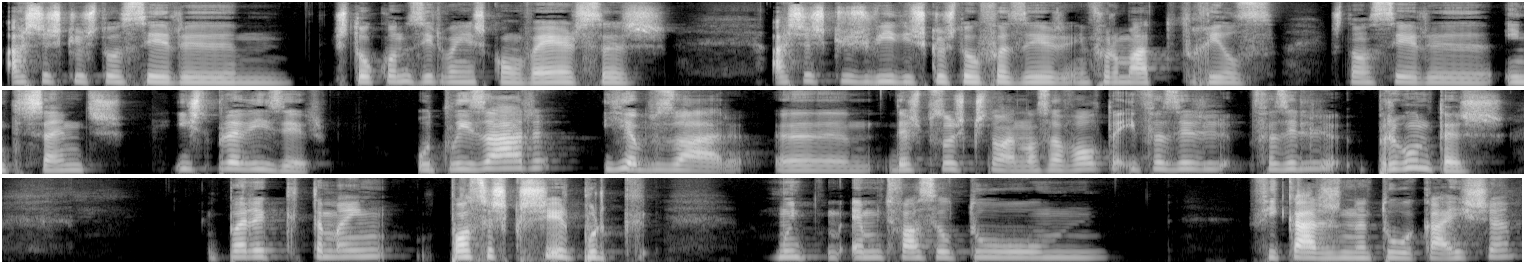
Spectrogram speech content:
Achas que eu estou a ser. Hum, estou a conduzir bem as conversas? Achas que os vídeos que eu estou a fazer em formato de Reels estão a ser uh, interessantes? Isto para dizer, utilizar e abusar uh, das pessoas que estão à nossa volta e fazer-lhe fazer perguntas para que também possas crescer, porque muito, é muito fácil tu hum, ficares na tua caixa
